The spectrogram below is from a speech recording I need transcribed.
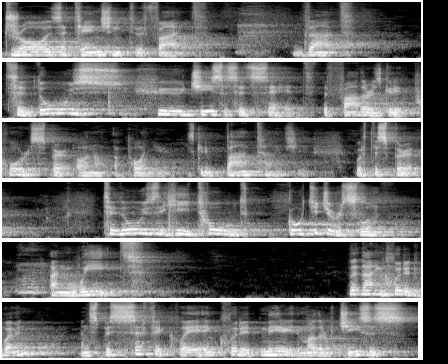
draws attention to the fact that to those who Jesus had said, the Father is going to pour His Spirit on, upon you, He's going to baptize you with the Spirit. To those that He told, go to Jerusalem and wait, that that included women, and specifically included Mary, the mother of Jesus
